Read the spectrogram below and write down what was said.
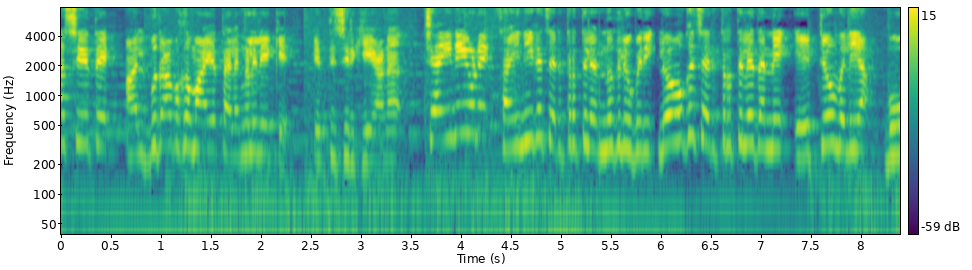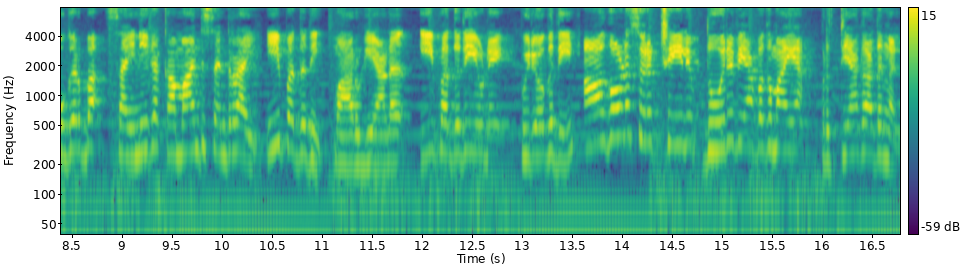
ആശയത്തെ അത്ഭുതാവഹമായ തലങ്ങളിലേക്ക് എത്തിച്ചിരിക്കുകയാണ്. ചൈനയുടെ സൈനിക ചരിത്രത്തിൽ എന്നതിലുപരി ലോക ചരിത്രത്തിലെ തന്നെ ഏറ്റവും വലിയ ഭൂഗർഭ സൈനിക കമാൻഡ് സെന്ററായി ഈ പദ്ധതി മാറുകയാണ്. ഈ പദ്ധതിയുടെ പുരോഗതി ആഗോള സുരക്ഷയിലും ദൂരവ്യാപകമായ പ്രത്യാഘാതങ്ങൾ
